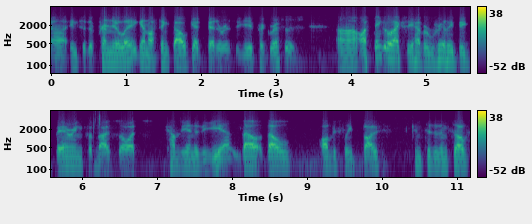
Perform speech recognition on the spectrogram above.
uh, into the Premier League, and I think they'll get better as the year progresses. Uh, I think it'll actually have a really big bearing for both sides come the end of the year. They'll they'll obviously both consider themselves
